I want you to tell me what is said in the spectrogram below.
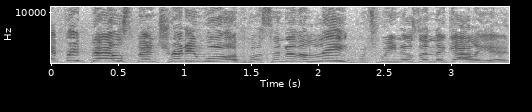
Every bell spent treading water puts another league between us and the galleon.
